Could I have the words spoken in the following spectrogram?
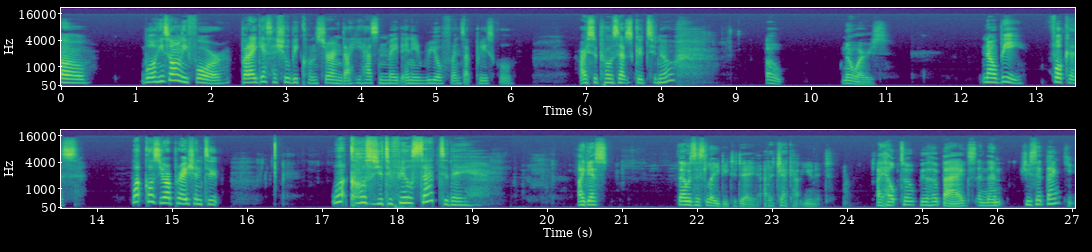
Oh. Well, he's only four, but I guess I should be concerned that he hasn't made any real friends at preschool. I suppose that's good to know. Oh, no worries. Now, Bee, focus. What caused your operation to. What caused you to feel sad today? I guess there was this lady today at a checkout unit. I helped her with her bags and then she said thank you.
